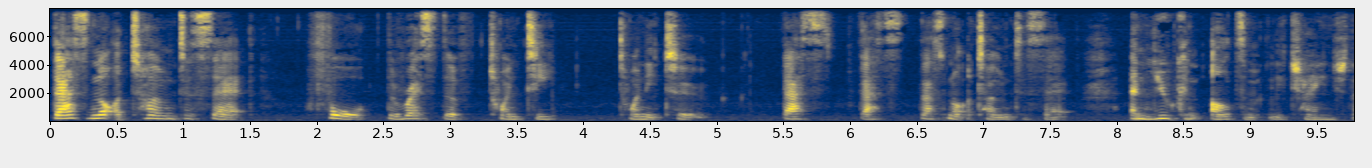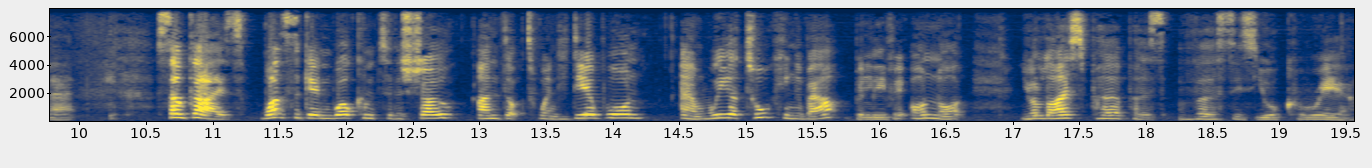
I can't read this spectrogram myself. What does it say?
that's not a tone to set for the rest of 2022. That's that's that's not a tone to set, and you can ultimately change that. So, guys, once again, welcome to the show. I'm Dr. Wendy Dearborn, and we are talking about, believe it or not, your life's purpose versus your career.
